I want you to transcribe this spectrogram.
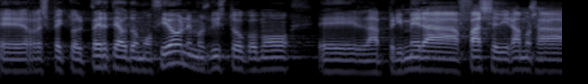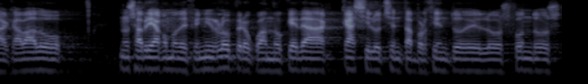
eh, respecto al PERTE Automoción. Hemos visto cómo eh, la primera fase, digamos, ha acabado, no sabría cómo definirlo, pero cuando queda casi el 80% de los fondos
